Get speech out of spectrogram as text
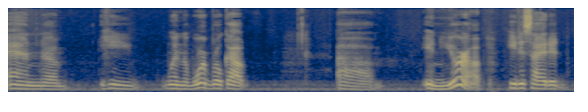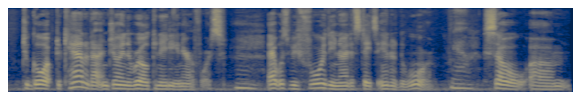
and um, he when the war broke out uh, in Europe, he decided to go up to Canada and join the Royal Canadian Air Force. That was before the United States entered the war. Yeah. So, um,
